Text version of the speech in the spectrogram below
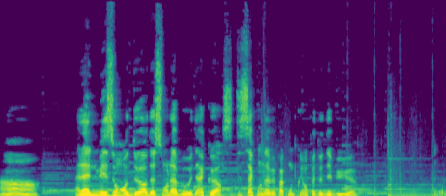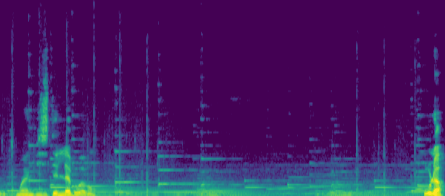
Ah. Elle a une maison en dehors de son labo, d'accord. C'était ça qu'on n'avait pas compris en fait au début. euh. Moyen de visiter le labo avant. Oula.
